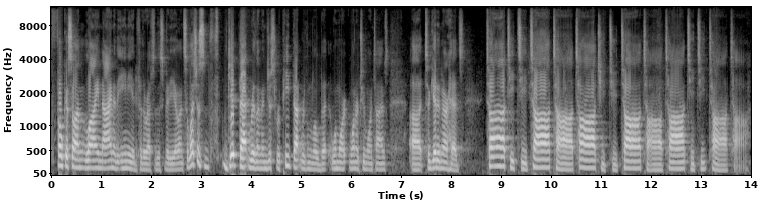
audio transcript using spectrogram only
focus on line 9 of the Aeneid for the rest of this video. And so let's just get that rhythm and just repeat that rhythm a little bit, one, more, one or two more times uh, to get it in our heads. Ta, ti, ti, ta, ta, ta, ti, ti, ta, ta, ta, ti, ti, ta, ta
